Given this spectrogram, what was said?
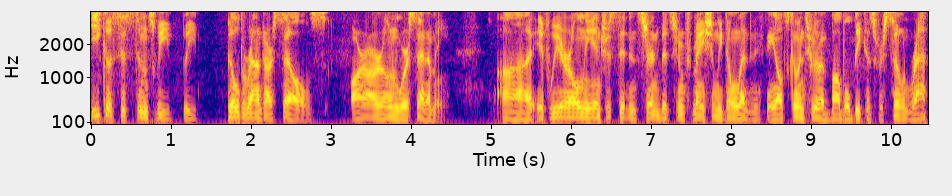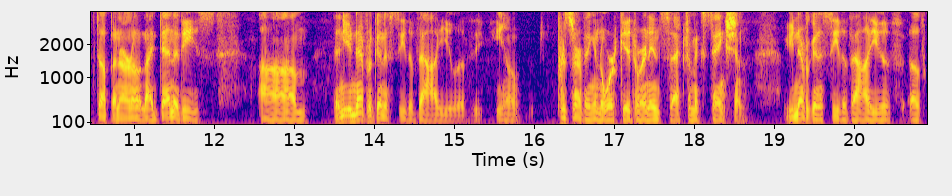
ecosystems we we build around ourselves are our own worst enemy. Uh, if we are only interested in certain bits of information, we don't let anything else go in through a bubble because we're so wrapped up in our own identities. Um, then you're never going to see the value of the you know preserving an orchid or an insect from extinction. You're never going to see the value of, of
